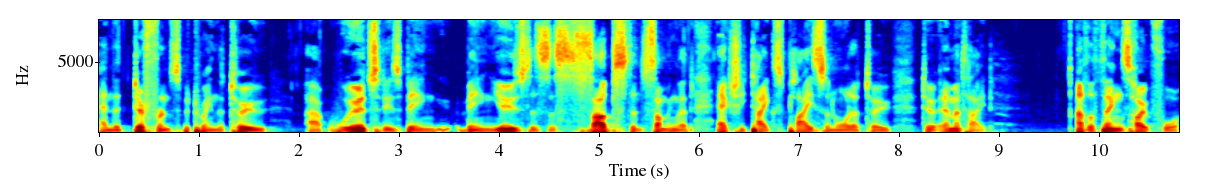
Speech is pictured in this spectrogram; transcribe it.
and the difference between the two uh, words that is being being used as a substance, something that actually takes place in order to, to imitate. Other things hoped for.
